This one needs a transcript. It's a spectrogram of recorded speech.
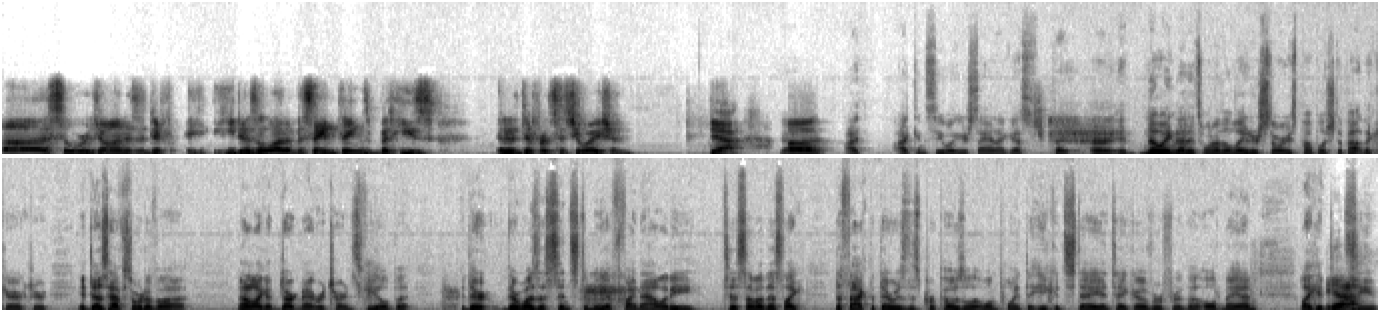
uh, Silver John is a different. He, he does a lot of the same things, but he's in a different situation. Yeah. Yeah. Uh, I I can see what you're saying. I guess that, or it, knowing that it's one of the later stories published about the character, it does have sort of a not like a Dark Knight Returns feel, but there there was a sense to me of finality to some of this, like the fact that there was this proposal at one point that he could stay and take over for the old man. Like it did Yeah. seem,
